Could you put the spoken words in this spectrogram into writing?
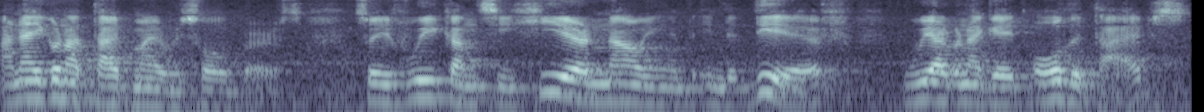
and I'm gonna type my resolvers. So if we can see here now in, in the div, we are gonna get all the types.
